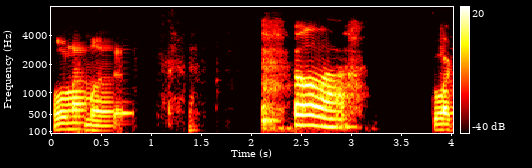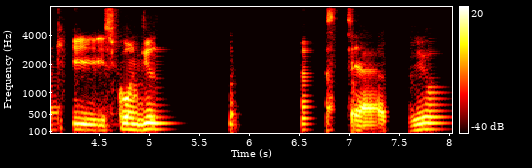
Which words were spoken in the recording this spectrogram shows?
Olá, Amanda. Olá. Estou aqui escondido viu?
